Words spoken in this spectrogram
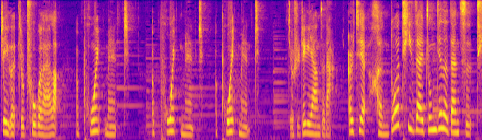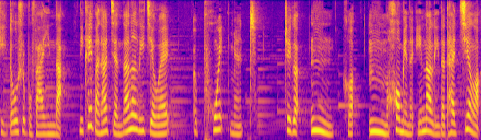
这个就出不来了。appointment，appointment appointment 就是这个样子的。而且很多 t 在中间的单词 t 都是不发音的，你可以把它简单的理解为。appointment，这个嗯和嗯后面的音呢离得太近了，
